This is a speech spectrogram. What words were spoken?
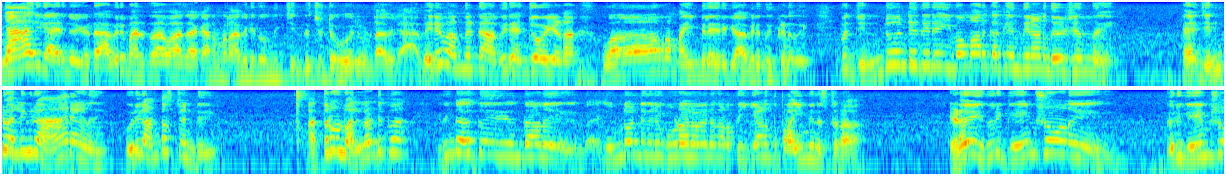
ഞാനൊരു കാര്യം ചോദിക്കട്ടെ? അവർ മനസ്സാവാച കർമ്മണ അവരിതൊന്നും ചിന്തിച്ചിട്ട് പോലും ഉണ്ടാവില്ല. അവർ വന്നിട്ട് അവർ എൻജോയ് ചെയ്യണ വേറെ മൈൻഡിലായിരിക്കും അവർ നിൽക്കുന്നത് ഇപ്പൊ ജിൻഡുവിന്റെ എതിരെ ഇവന്മാർക്കൊക്കെ എന്തിനാണ് ദേഷ്യെന്ന്? ഏ ജിൻഡു അല്ലെങ്കിൽ ആരാണ്? ഒരു കണ്ടസ്റ്റന്റ് അത്രേ ഉള്ളൂ. അല്ലാണ്ട് ഇപ്പൊ ഇതിന്റെ അകത്ത് എന്താണ്? ജിൻഡുവിന്റെ എതിരെ ഗൂഢാലോചന നടത്തി ഇയാളെന്ത് പ്രൈം മിനിസ്റ്ററാ എടേ ഇതൊരു ഗെയിം ഷോ ആണ്. ഒരു ഗെയിം ഷോ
